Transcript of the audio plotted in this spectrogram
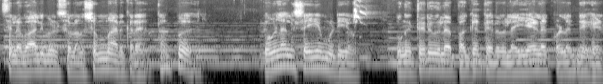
சில வாலிபர் சொல்லுவாங்க சும்மா இருக்கிறேன் தப்பு. உங்களால் செய்ய முடியும். உங்கள் தெருவில் பக்கத்து தெருவில் ஏழை குழந்தைகள்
